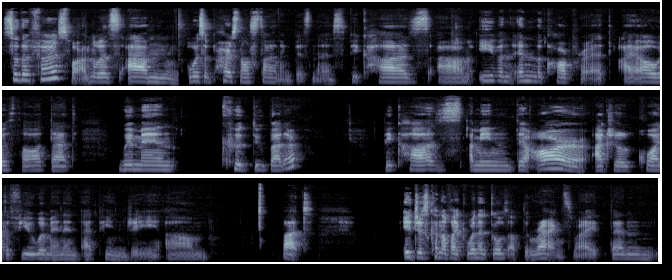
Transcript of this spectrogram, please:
So the first one was um, was a personal styling business because um, even in the corporate, I always thought that women could do better because I mean there are actually quite a few women in at P&G, um, but it just kind of like when it goes up the ranks, right? Then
